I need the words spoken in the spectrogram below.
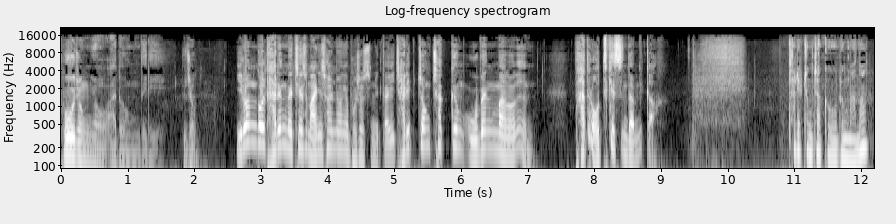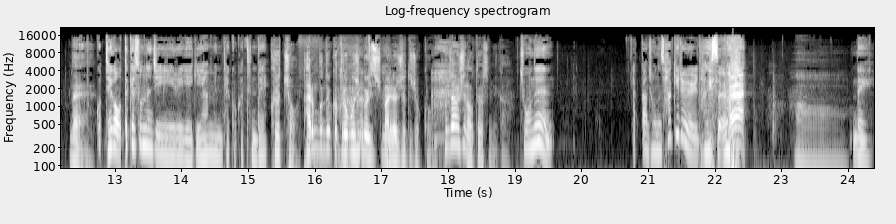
보호종료 아동들이. 그죠? 이런 걸 다른 매체에서 많이 설명해 보셨습니까? 이 자립정착금 500만 원은 다들 어떻게 쓴답니까? 자립정착금 500만 원? 네. 제가 어떻게 썼는지를 얘기하면 될 것 같은데 그렇죠. 다른 분들 거 들어보신 거 있으시면 알려주셔도 좋고. 손장훈 씨는 어떠셨습니까? 저는 약간 저는 사기를 당했어요. 네. 네,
